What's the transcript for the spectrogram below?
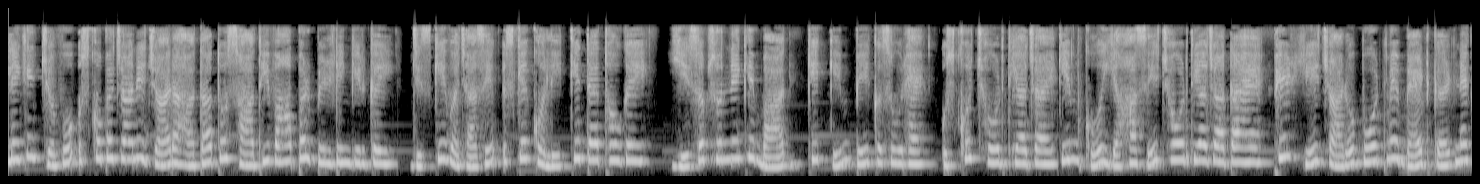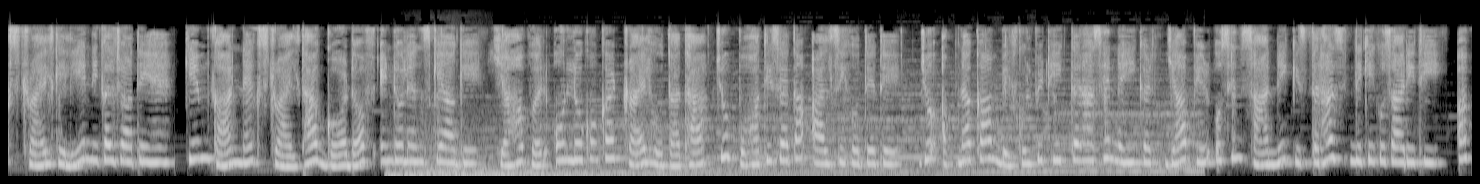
लेकिन जब वो उसको बचाने जा रहा था तो साथ ही वहाँ पर बिल्डिंग गिर गई, जिसकी वजह से उसके कोलीग की डेथ हो गई। ये सब सुनने के बाद कि किम बेकसूर है। उसको छोड़ दिया जाए। किम को यहाँ से छोड़ दिया जाता है। फिर ये चारों बोट में बैठकर नेक्स्ट ट्रायल के लिए निकल जाते हैं। किम का नेक्स्ट ट्रायल था गॉड ऑफ़ इंडोलेंस के आगे। यहाँ पर उन लोगों का ट्रायल होता था जो बहुत ही ज़्यादा आलसी होते थे, जो अपना काम बिल्कुल भी ठीक तरह से नहीं कर, या फिर उस इंसान ने किस तरह ज़िंदगी गुजारी थी। अब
